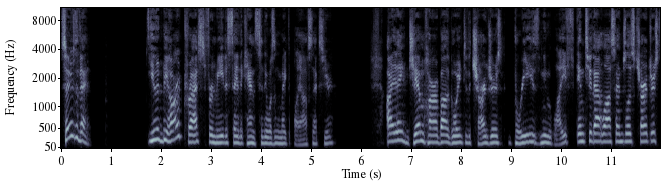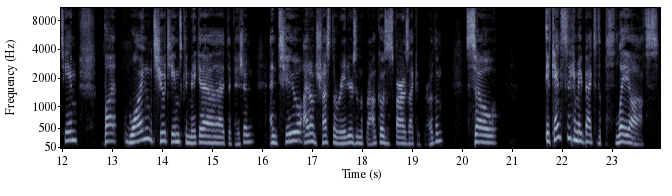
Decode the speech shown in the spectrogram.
So here's the thing. You would be hard pressed for me to say that Kansas City wasn't going to make the playoffs next year. I think Jim Harbaugh going to the Chargers breathes new life into that Los Angeles Chargers team. But one, two teams can make it out of that division. And two, I don't trust the Raiders and the Broncos as far as I can throw them. So if Kansas City can make back to the playoffs,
